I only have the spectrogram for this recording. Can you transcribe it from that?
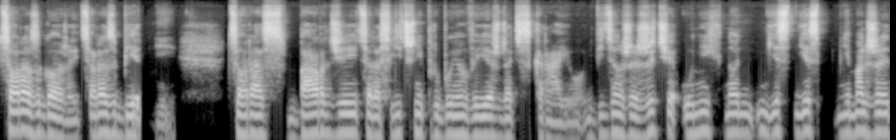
coraz gorzej, coraz biedniej coraz bardziej, coraz liczniej próbują wyjeżdżać z kraju. Widzą, że życie u nich no, jest, jest niemalże,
